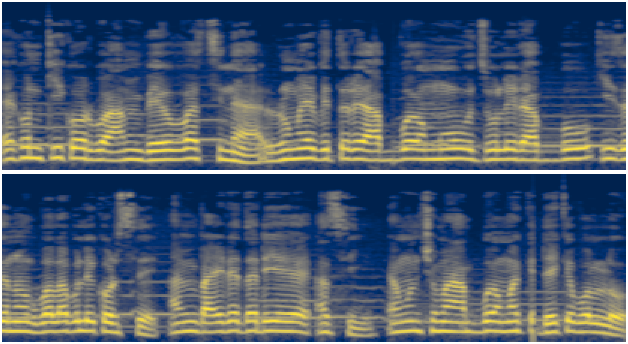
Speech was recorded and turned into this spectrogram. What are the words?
এখন কি করব? আমি ভেবে পাচ্ছি না। রুমের ভিতরে আব্বু আম্মু জুলির আব্বু কি যেন বলা বলি করছে। আমি বাইরে দাঁড়িয়ে আছি। এমন সময় আব্বু আমাকে ডেকে বলল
